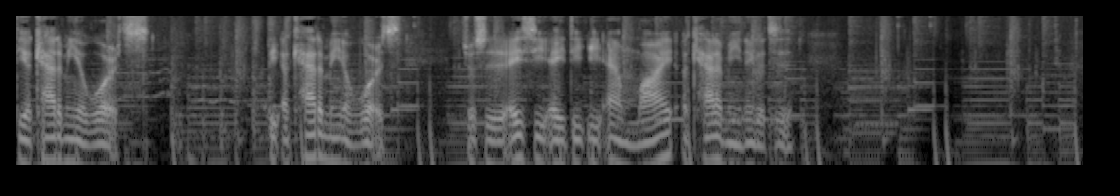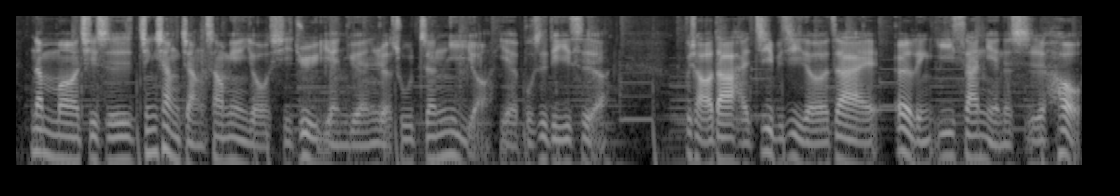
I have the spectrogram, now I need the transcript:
The Academy Awards。The Academy Awards 就是 A-C-A-D-E-M-Y Academy 那个字。那么，其实金像奖上面有喜剧演员惹出争议哦，也不是第一次了。不晓得大家还记不记得，在二零一三年的时候，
